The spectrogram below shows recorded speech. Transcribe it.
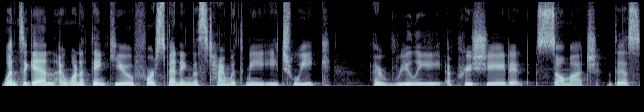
Once again, I want to thank you for spending this time with me each week. I really appreciate it so much. This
